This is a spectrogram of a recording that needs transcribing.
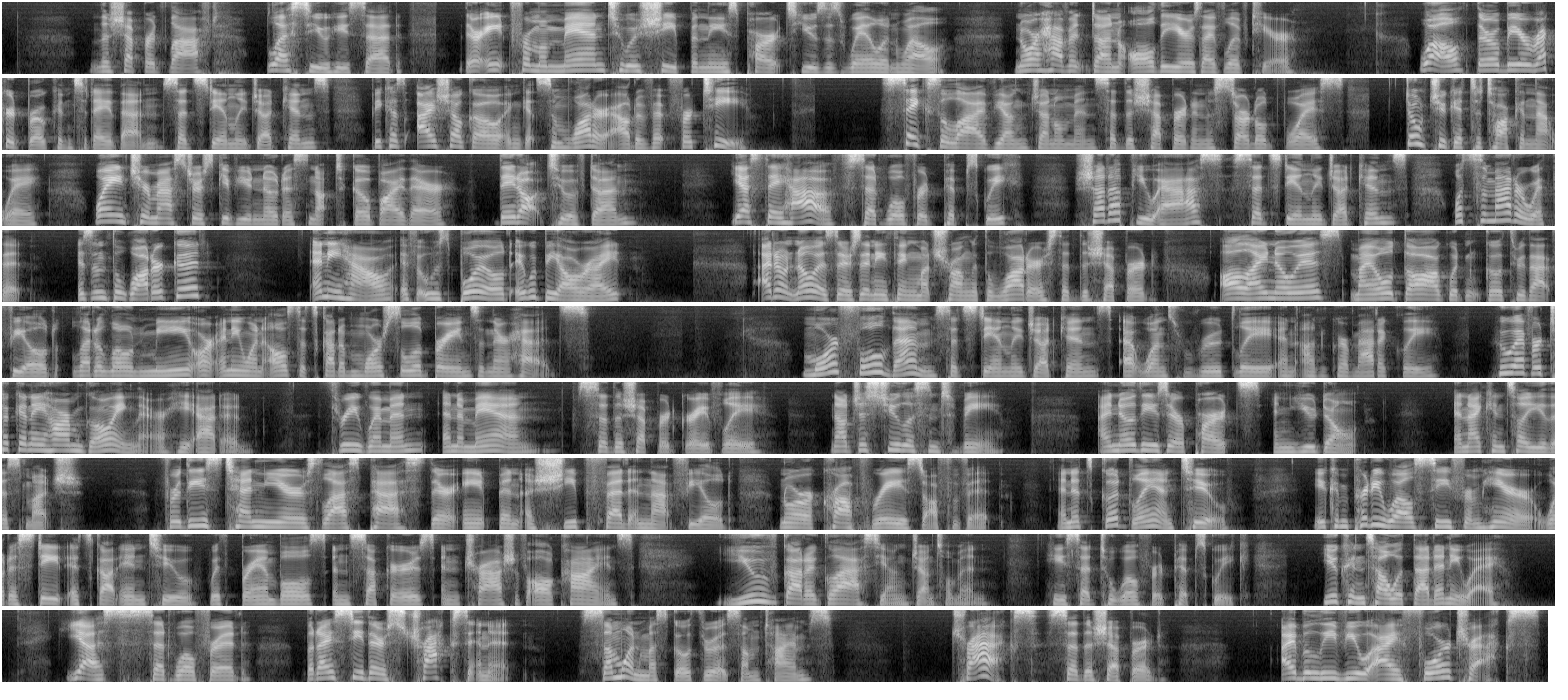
The shepherd laughed. Bless you, he said. There ain't from a man to a sheep in these parts uses Wailin' well, nor haven't done all the years I've lived here. Well, there'll be a record broken today, then, said Stanley Judkins, because I shall go and get some water out of it for tea. Sakes alive, young gentleman, said the shepherd in a startled voice. Don't you get to talking that way. Why ain't your masters give you notice not to go by there? They'd ought to have done. Yes, they have, said Wilfred Pipsqueak. Shut up, you ass, said Stanley Judkins. What's the matter with it? Isn't the water good? Anyhow, if it was boiled, it would be all right. I don't know as there's anything much wrong with the water, said the shepherd. All I know is my old dog wouldn't go through that field, let alone me or anyone else that's got a morsel of brains in their heads. More fool them, said Stanley Judkins, at once rudely and ungrammatically. Whoever took any harm going there? he added. Three women and a man, said the shepherd gravely. Now just you listen to me. I know these are parts, and you don't. And I can tell you this much. For these 10 years last past, there ain't been a sheep fed in that field, nor a crop raised off of it. And it's good land, too. You can pretty well see from here what a state it's got into, with brambles and suckers and trash of all kinds. You've got a glass, young gentleman, he said to Wilfred Pipsqueak. You can tell with that anyway. Yes, said Wilfred, but I see there's tracks in it. Someone must go through it sometimes. Tracks, said the shepherd. I believe you I four tracks.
